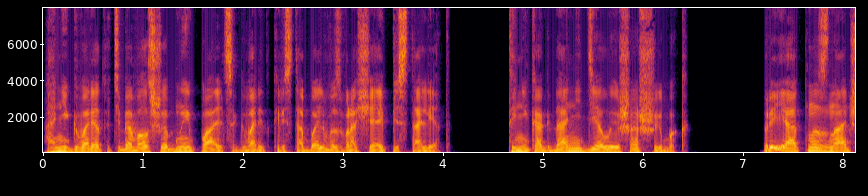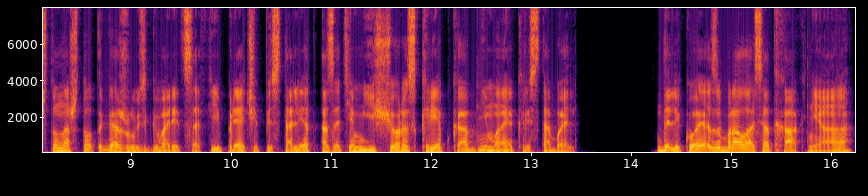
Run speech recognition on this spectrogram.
Они говорят, у тебя волшебные пальцы, говорит Кристабель, возвращая пистолет. Ты никогда не делаешь ошибок. «Приятно знать, что на что-то гожусь», — говорит Софи, пряча пистолет, а затем еще раз крепко обнимая Кристабель. «Далеко я забралась от Хакни, а?»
